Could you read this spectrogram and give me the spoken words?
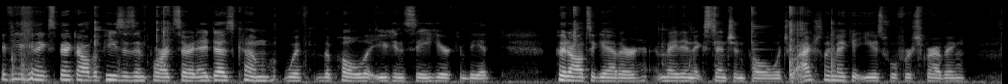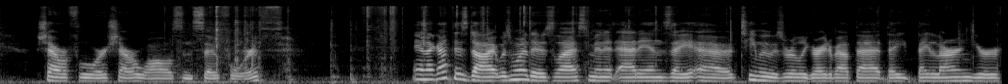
if you can expect all the pieces and parts. So it, it, does come with the pole that you can see here can be a, put all together, made an extension pole, which will actually make it useful for scrubbing shower floors, shower walls, and so forth. And I got this die. It was one of those last minute add-ins. They uh, Temu is really great about that. They they learn your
